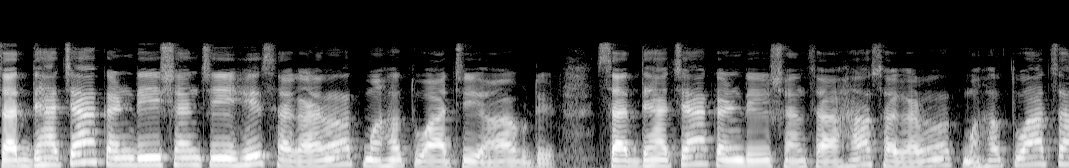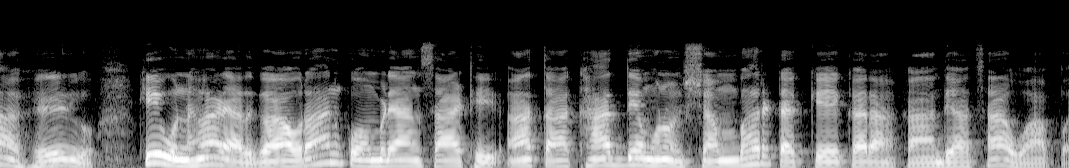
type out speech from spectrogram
सध्याच्या कंडिशनची ही सगळ्यात महत्त्वाची अपडेट सध्याच्या कंडिशनचा हा सगळ्यात महत्त्वाचा व्हिडिओ की उन्हाळ्यात गावरान कोंबड्यांसाठी आता खाद्य म्हणून शंभर टक्के करा कांद्याचा वापर.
